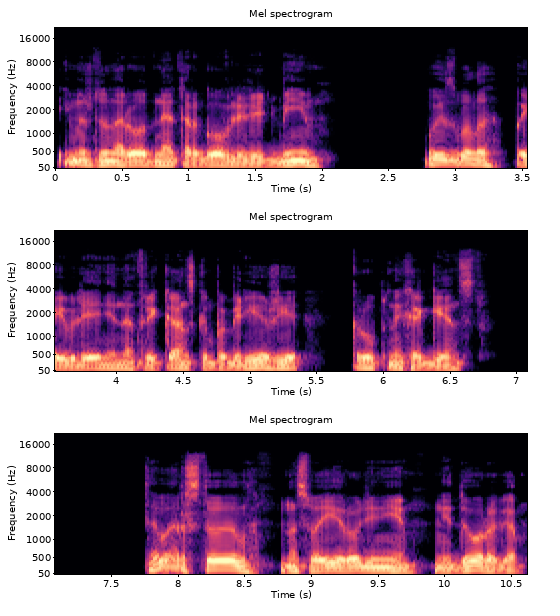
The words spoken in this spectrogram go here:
и международная торговля людьми вызвала появление на африканском побережье крупных агентств. Товар стоил на своей родине недорого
